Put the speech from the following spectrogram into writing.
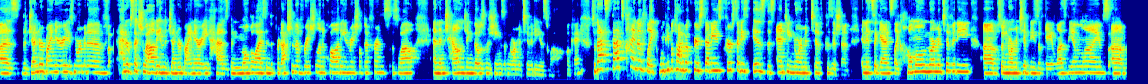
as the gender binary is normative. Heterosexuality and the gender binary has been mobilized in the production of racial inequality and racial difference as well, and then challenging those regimes of normativity as well. Okay, so that's that's kind of like when people talk about queer studies, queer studies is this anti-normative position, and it's against like homonormativity, um, so normativities of gay and lesbian life lives um,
